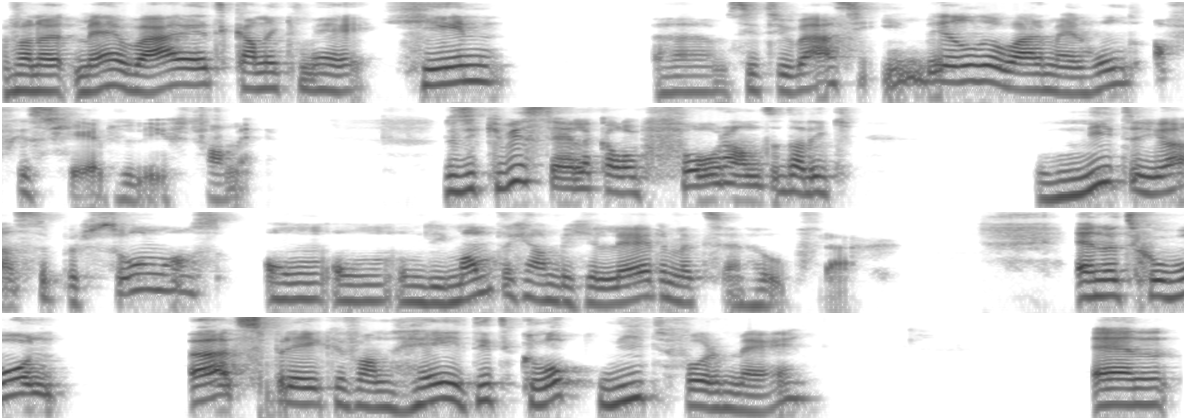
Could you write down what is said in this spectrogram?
vanuit mijn waarheid kan ik mij geen um, situatie inbeelden waar mijn hond afgescheiden leeft van mij. Dus ik wist eigenlijk al op voorhand dat ik niet de juiste persoon was om, om, om die man te gaan begeleiden met zijn hulpvraag. En het gewoon uitspreken van, hey, dit klopt niet voor mij. En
